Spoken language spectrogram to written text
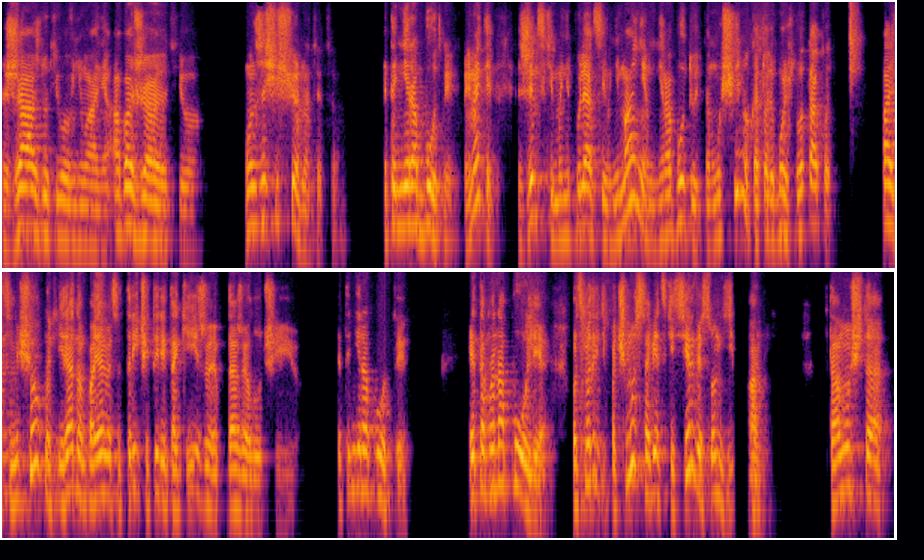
жаждут его внимания, обожают его, он защищен от этого. Это не работает. Понимаете, женские манипуляции вниманием не работают на мужчину, который может вот так вот пальцами щелкнуть, и рядом появятся 3-4 такие же, даже лучше ее. Это не работает. Это монополия. Вот смотрите, почему советский сервис, он ебаный? Потому что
